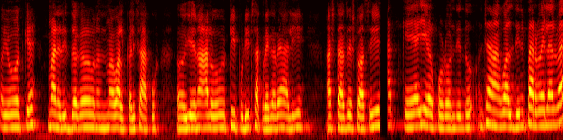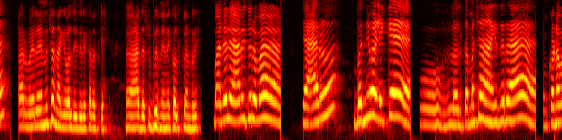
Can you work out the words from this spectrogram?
ಅಯ್ಯೋ ಅದಕ್ಕೆ ಮನೇಲಿದ್ದಾಗ ನನ್ನ ಹೊಲ್ಕಳಿ ಸಾಕು. ಆ, ಏನು ಹಾಲು ಟೀ ಪುಡಿ ಸಕ್ಕರೆಗಾರೆ ಹಾಲಿ ಅಷ್ಟಾದ್ರೆ ಎಷ್ಟು ಹಸಿ. ಅದಕ್ಕೆ ಹೇಳ್ಕೊಡು ಅಂದಿದ್ದು ಚೆನ್ನಾಗಿ ಹೊಲ್ದಿನಿ ಪರವಾಗಿಲ್ಲ ಅಲ್ವಾ ಪರವಾಗಿಲ್ಲ ಏನು ಚೆನ್ನಾಗಿ ಹೊಲ್ದಿದ್ದೀರಿ ಕರತ್ಗೆ. ಆದಷ್ಟು ಬಿರಿಯಾನಿ ಕಲ್ತ್ಕೊಂಡ್ರಿ. ಮನೇಲಿ ಯಾರಿದ್ದೀರವ ಯಾರು? ಬನ್ನಿ ಒಳಕ್ಕೆ. ಓ, ಲಲಿತಮ್ಮ ಚೆನ್ನಾಗಿದ್ದೀರಾ? ಕಣವ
